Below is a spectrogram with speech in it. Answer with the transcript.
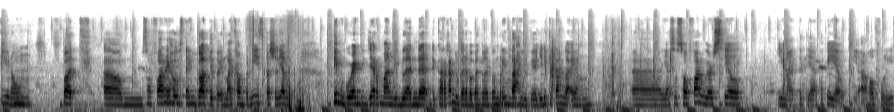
you know. Mm. But um, so far ya thank God gitu in my company especially yang tim gue yang di Jerman di Belanda di, karena kan juga ada bantuan dari pemerintah gitu ya jadi kita nggak yang uh, ya so, so far we are still united ya tapi ya ya hopefully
